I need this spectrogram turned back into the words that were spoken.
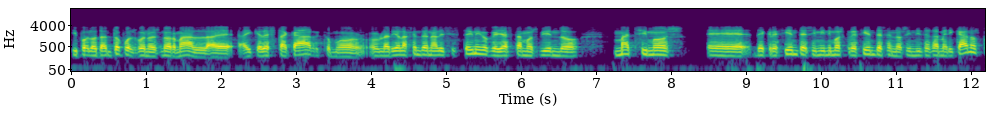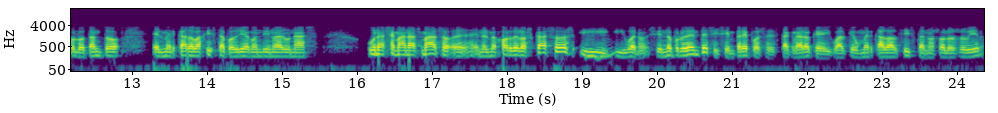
y por lo tanto pues bueno es normal eh, hay que destacar como hablaría la gente de análisis técnico que ya estamos viendo máximos eh, decrecientes y mínimos crecientes en los índices americanos, por lo tanto el mercado bajista podría continuar unas unas semanas más eh, en el mejor de los casos. Y, y bueno siendo prudentes y siempre pues está claro que igual que un mercado alcista no solo es subir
